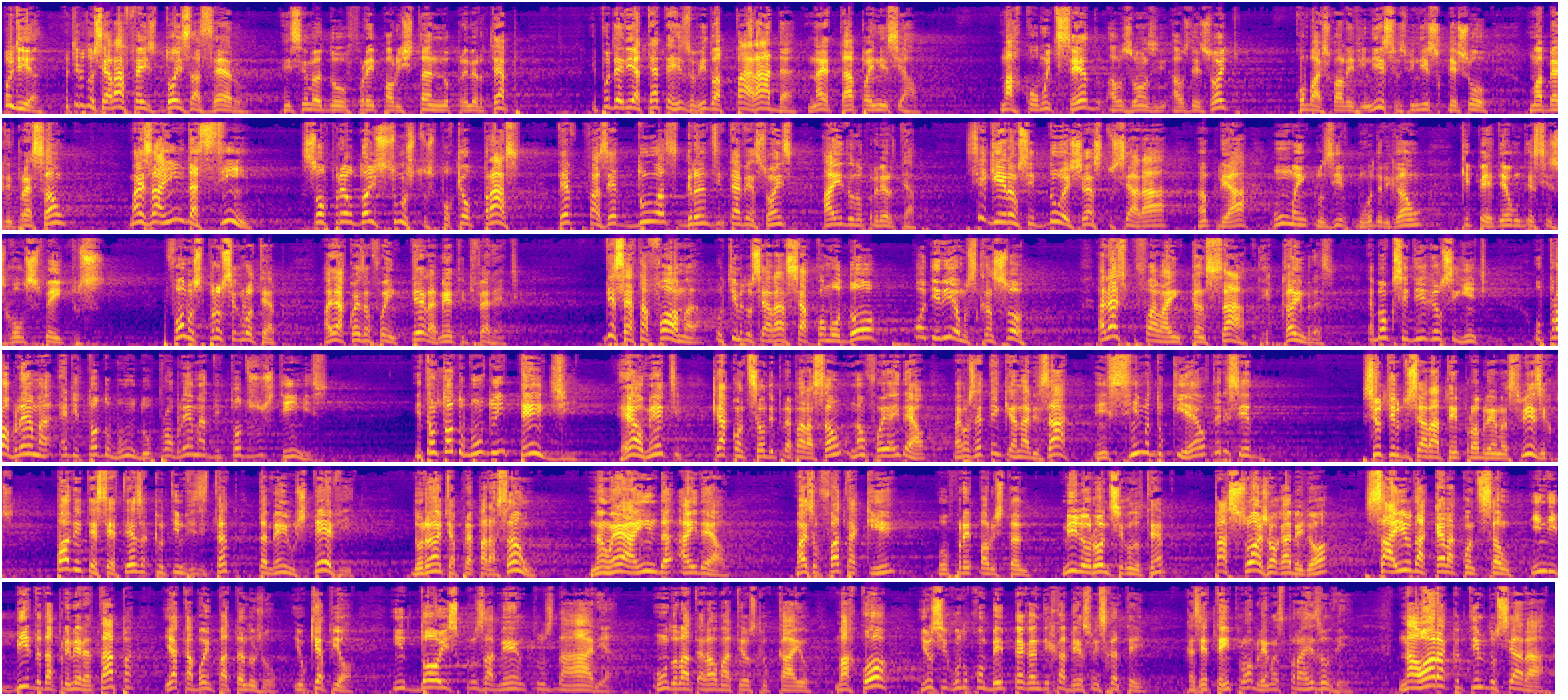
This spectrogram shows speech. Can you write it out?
Bom dia. O time do Ceará fez 2 a 0 em cima do Frei Paulistano no primeiro tempo e poderia até ter resolvido a parada na etapa inicial. Marcou muito cedo, aos 11, aos 18, com Bascola e Vinícius. Vinícius deixou uma bela impressão, mas ainda assim sofreu dois sustos, porque o Praz teve que fazer duas grandes intervenções ainda no primeiro tempo. Seguiram-se duas chances do Ceará ampliar, uma inclusive com o Rodrigão, que perdeu um desses gols feitos. Fomos para o segundo tempo. Aí a coisa foi inteiramente diferente. De certa forma, o time do Ceará se acomodou, ou diríamos, cansou. Aliás, por falar em cansar, ter câimbras, é bom que se diga o seguinte: o problema é de todo mundo, o problema é de todos os times. Então todo mundo entende realmente que a condição de preparação não foi a ideal. Mas você tem que analisar em cima do que é oferecido. Se o time do Ceará tem problemas físicos, podem ter certeza que o time visitante também os teve durante a preparação. Não é ainda a ideal. Mas o fato é que o Frei Paulistano melhorou no segundo tempo, passou a jogar melhor, saiu daquela condição inibida da primeira etapa e acabou empatando o jogo. E o que é pior, em dois cruzamentos na área. Um do lateral Matheus que o Caio marcou e o segundo com o Bey pegando de cabeça um escanteio. Quer dizer, tem problemas para resolver. Na hora que o time do Ceará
